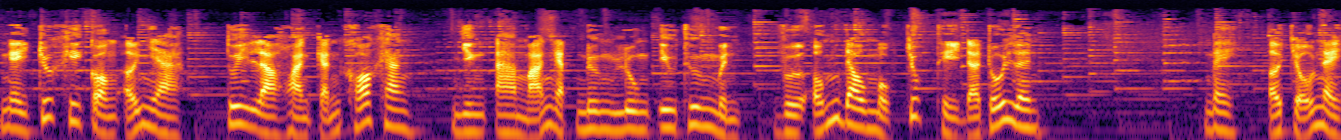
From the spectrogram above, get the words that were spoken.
Ngay trước khi còn ở nhà, tuy là hoàn cảnh khó khăn, nhưng A Mã Ngạch Nương luôn yêu thương mình, vừa ốm đau một chút thì đã rối lên. Này, ở chỗ này,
